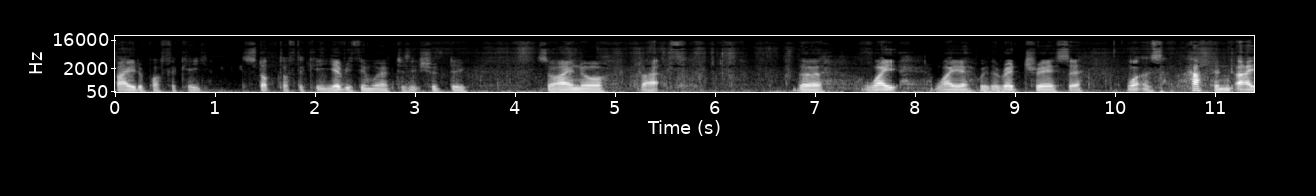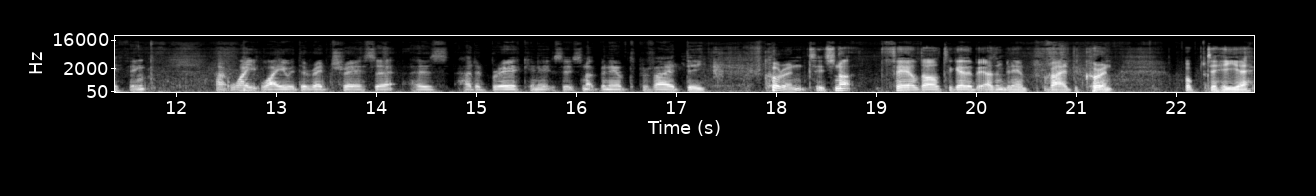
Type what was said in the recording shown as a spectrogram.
fired up off the key stopped off the key everything worked as it should do so I know that the white wire with a red tracer what has happened I think that white wire with the red tracer has had a break in it so it's not been able to provide the current it's not failed altogether but it hasn't been able to provide the current up to here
